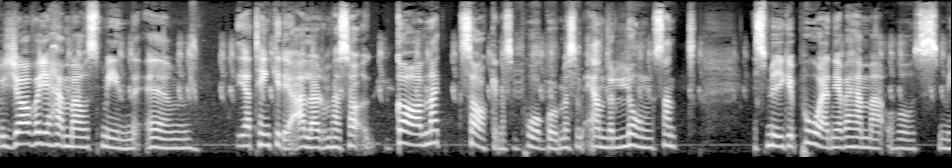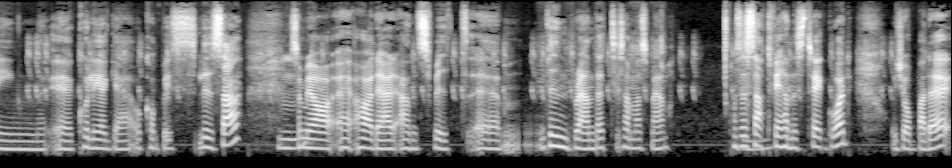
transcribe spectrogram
Jag var ju hemma hos min... ehm, jag tänker det, alla de här sa- galna sakerna som pågår men som ändå långsamt smyger på en. Jag var hemma hos min eh, kollega och kompis Lisa som jag eh, har där Unsweet eh, vinbrandet tillsammans med. Och sen satt vi i hennes trädgård och jobbade.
